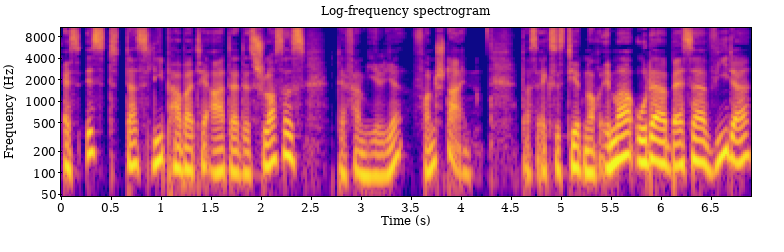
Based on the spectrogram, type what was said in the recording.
Es ist das Liebhabertheater des Schlosses der Familie von Stein. Das existiert noch immer oder besser wieder,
